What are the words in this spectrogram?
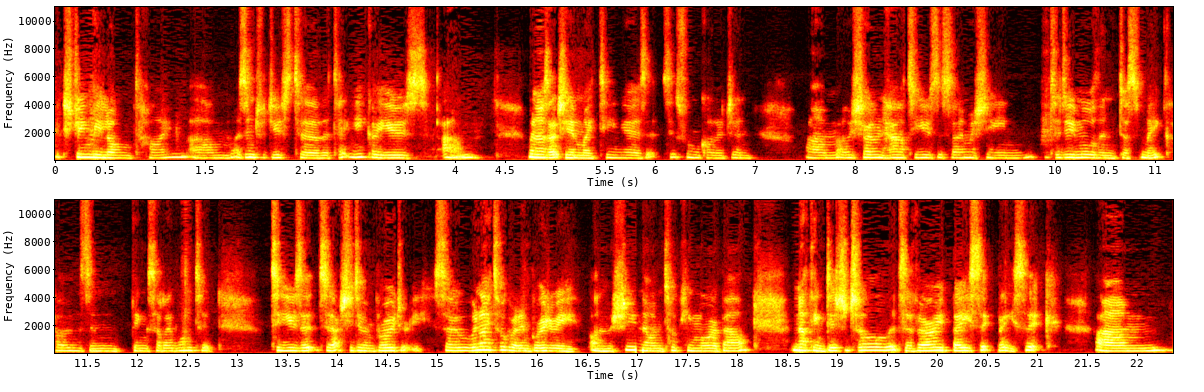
extremely long time. Um, I was introduced to the technique I use um, when I was actually in my teen years at Sixth Form College and um, I was shown how to use the sewing machine to do more than just make clothes and things that I wanted to use it to actually do embroidery. So when I talk about embroidery on the machine now, I'm talking more about nothing digital. It's a very basic, basic um,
